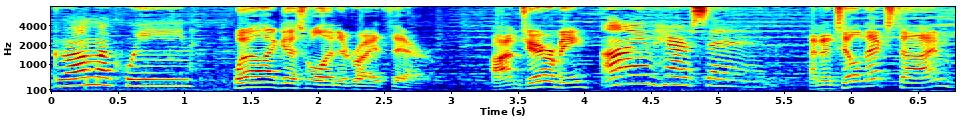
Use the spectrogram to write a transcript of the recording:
Drama Queen. Well, I guess we'll end it right there. I'm Jeremy, I'm Harrison. and until next time,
